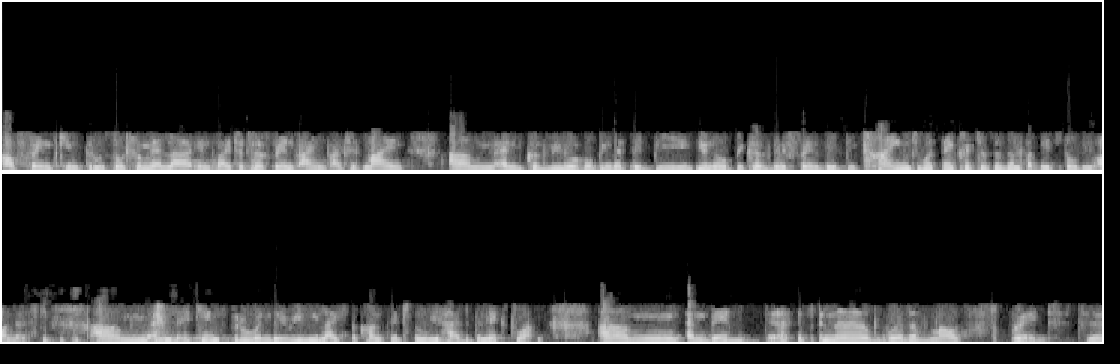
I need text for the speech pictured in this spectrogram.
our friends came through. So Shumela invited her friends, I invited mine, um, and because we were hoping that they'd be, you know, because they're friends, they'd be kind with their criticism, but they'd still be honest. um, and they came through and they really liked the concept, so we had the next one. Um, and they, it's been a word of mouth spread, to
